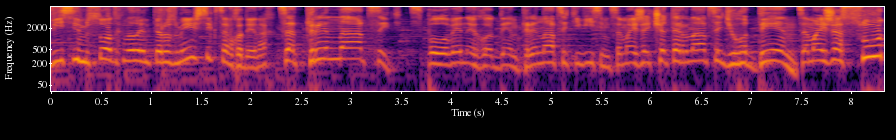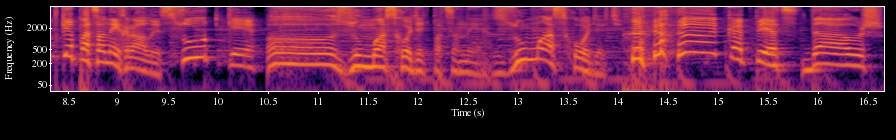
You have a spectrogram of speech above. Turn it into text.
800 хвилин, ти розумієш, скільки це в годинах? Це 13 з половиною годин, 13,8, це майже 14 годин. Це майже сутки пацани грали. Сутки. О, з ума сходять, пацани. З ума сходять. Ха-ха-ха, капець. Да уж.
